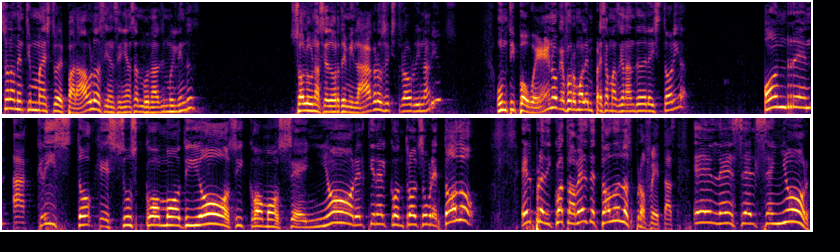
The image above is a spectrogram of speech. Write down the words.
solamente un maestro de parábolas y enseñanzas morales muy lindas? ¿Solo un hacedor de milagros extraordinarios? ¿Un tipo bueno que formó la empresa más grande de la historia? Honren a Cristo Jesús como Dios y como Señor. Él tiene el control sobre todo. Él predicó a través de todos los profetas. Él es el Señor.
